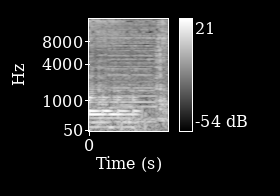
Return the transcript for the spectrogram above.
Thank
